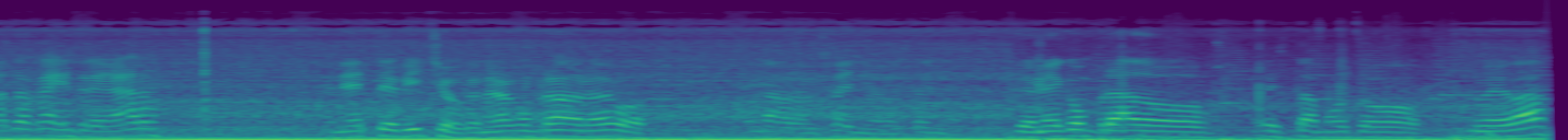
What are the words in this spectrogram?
Ahora toca entrenar en este bicho que me lo he comprado nuevo. Venga, lo enseño, lo enseño. Que me he comprado esta moto nueva.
